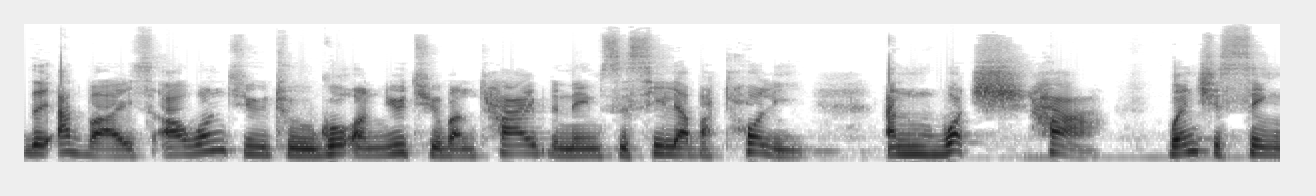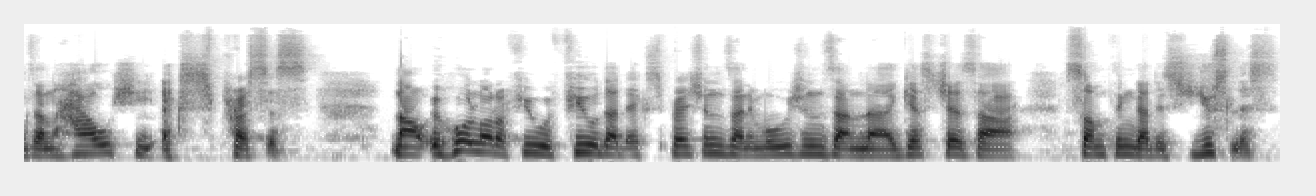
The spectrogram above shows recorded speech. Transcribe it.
the advice, I want you to go on YouTube and type the name Cecilia Bartoli and watch her when she sings and how she expresses. Now, a whole lot of you will feel that expressions and emotions and uh, gestures are something that is useless,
